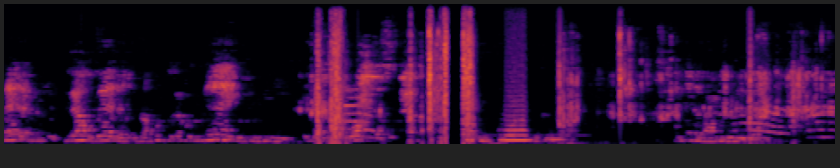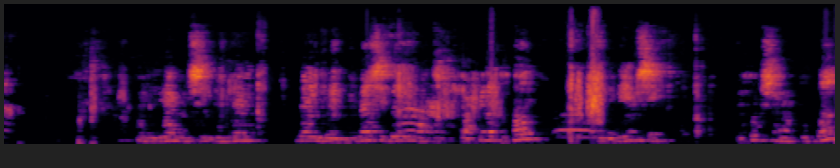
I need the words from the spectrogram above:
لا لا أبالغ. إذا قلت لكم لا يهمني إلا واحدة سبحانه أن أنا بعمله لله واللي بيعمل شيء لله يبالي ماشي زي ما رايحين القطار اللي بيمشي يخش من القضبان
